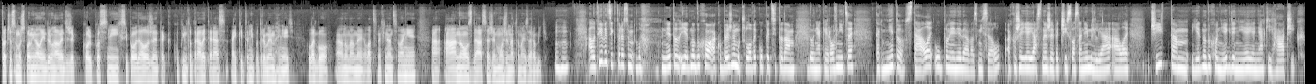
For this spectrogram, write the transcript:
to, čo som už spomínal, je druhá vec, že koľko z nich si povedalo, že tak kúpim to práve teraz, aj keď to nepotrebujem hneď, lebo áno, máme lacné financovanie a áno, zdá sa, že môžem na tom aj zarobiť. Uh-huh. Ale tie veci, ktoré som... Mne to jednoducho ako bežnému človeku, keď si to dám do nejakej rovnice, tak mne to stále úplne nedáva zmysel. Akože je jasné, že čísla sa nemýlia, ale či tam jednoducho niekde nie je nejaký háčik,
